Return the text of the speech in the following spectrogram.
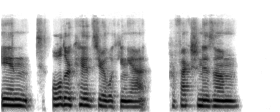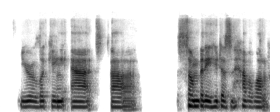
in older kids you're looking at perfectionism you're looking at uh, somebody who doesn't have a lot of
